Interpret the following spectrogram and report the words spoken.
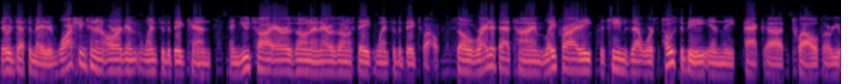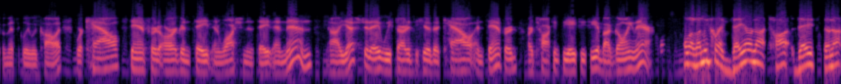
They were decimated. Washington and Oregon went to the Big Ten, and Utah, Arizona, and Arizona State went to the Big 12. So right at that time, late Friday, the teams that were supposed to be in the Pac-12, or euphemistically we call it, were Cal, Stanford, Oregon State, and Washington State. And then uh, yesterday, we started to hear that Cal and Stanford are talking to the ACC about going there. Hold on, let me correct. They are not ta- They they're not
